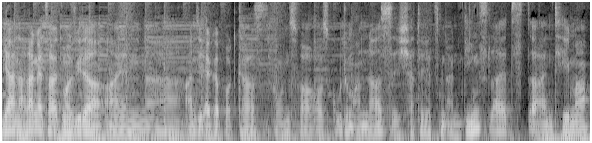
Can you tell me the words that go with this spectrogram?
Ja, nach langer Zeit mal wieder ein äh, Anti-Ärger-Podcast und zwar aus gutem Anlass. Ich hatte jetzt mit einem Dienstleister ein Thema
